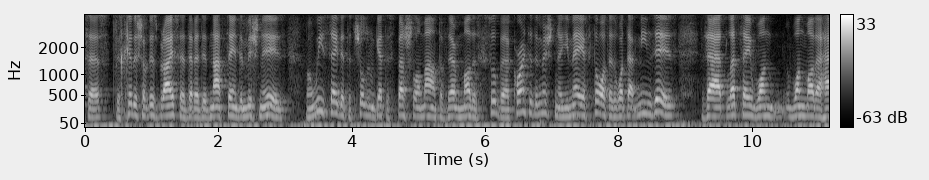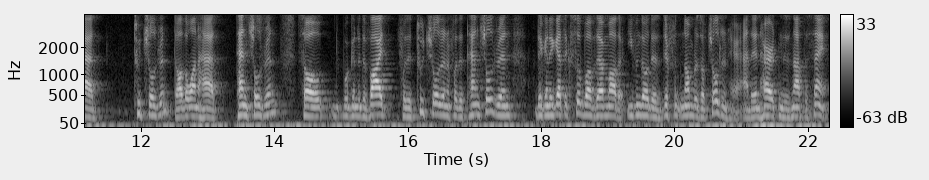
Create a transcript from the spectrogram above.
says the chiddush of this brayse that I did not say in the Mishnah is when we say that the children get a special amount of their mother's ksuba. According to the Mishnah, you may have thought that what that means is that let's say one one mother had two children, the other one had 10 children. So we're going to divide for the two children and for the 10 children, they're going to get the ksuba of their mother, even though there's different numbers of children here and the inheritance is not the same.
